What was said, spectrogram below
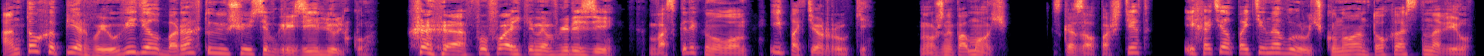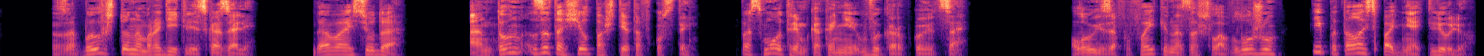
Антоха первый увидел барахтающуюся в грязи люльку. «Ха-ха, Фуфайкина в грязи!» — воскликнул он и потер руки. «Нужно помочь», — сказал Паштет и хотел пойти на выручку, но Антоха остановил. «Забыл, что нам родители сказали? Давай сюда». Антон затащил Паштета в кусты. Посмотрим, как они выкарабкаются. Луиза Фуфайкина зашла в ложу и пыталась поднять Люлю.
